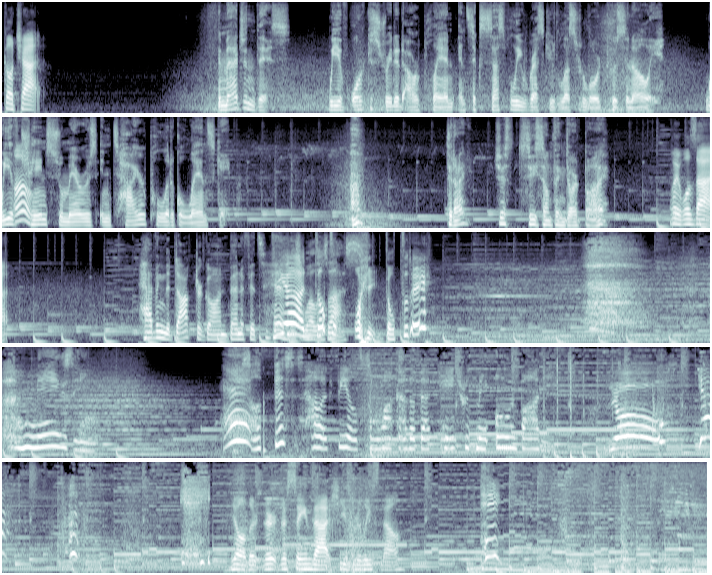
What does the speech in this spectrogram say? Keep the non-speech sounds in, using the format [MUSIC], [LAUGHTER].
go chat. Imagine this. We have orchestrated our plan and successfully rescued Lesser Lord Kusanali. We have Oh. changed Sumeru's entire political landscape. Huh? Did I just see something dart by? Wait, what's that? Having the doctor gone benefits him yeah, as well as us. [LAUGHS] Wait, Delta Day? It feels to walk out of that cage with my own body. Yo! Yeah. Yo, they're, they're, they're saying that she's released now. hey,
